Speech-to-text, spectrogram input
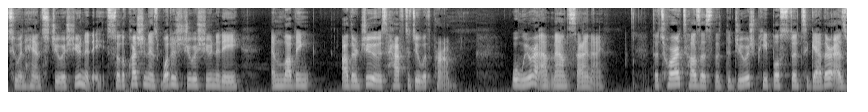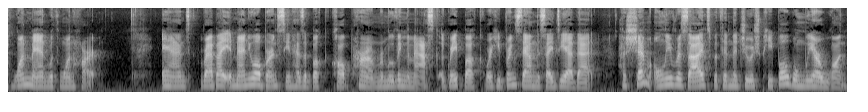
to enhance Jewish unity. So the question is, what does Jewish unity and loving other Jews have to do with Purim? When we were at Mount Sinai, the Torah tells us that the Jewish people stood together as one man with one heart. And Rabbi Emanuel Bernstein has a book called Purim, Removing the Mask, a great book where he brings down this idea that Hashem only resides within the Jewish people when we are one.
